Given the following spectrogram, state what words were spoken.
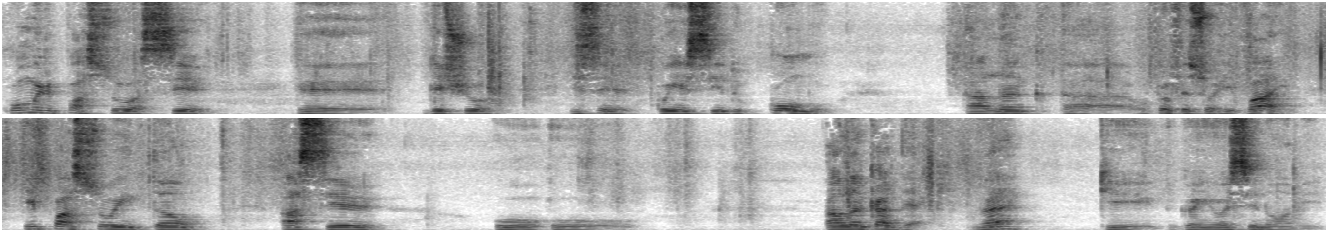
como ele passou a ser, é, deixou de ser conhecido como Alan, o professor Rivai, e passou então a ser o, o Allan Kardec, né? que ganhou esse nome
